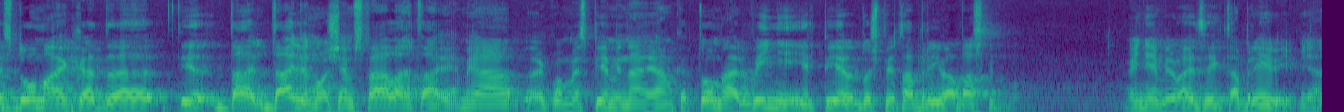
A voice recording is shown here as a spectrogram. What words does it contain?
es domāju, ka daļ, daļa no šiem spēlētājiem, jā, ko mēs pieminējām, ka tomēr viņi ir pieraduši pie tā brīvā basketbola. Viņiem ir vajadzīga tā brīvība. Jā.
